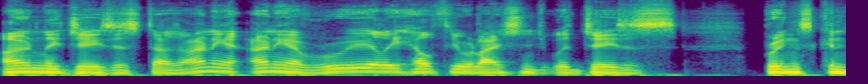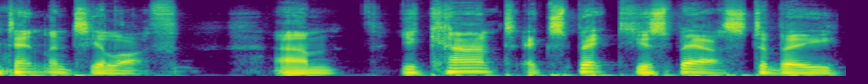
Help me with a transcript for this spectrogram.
Only Jesus does. Only only a really healthy relationship with Jesus brings contentment to your life. Um, you can't expect your spouse to be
